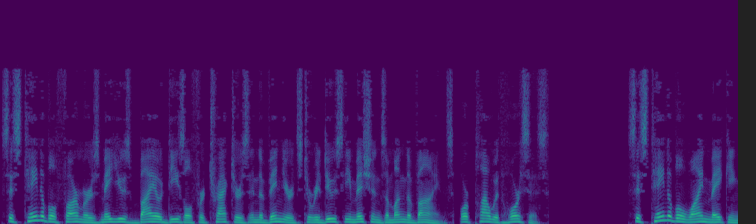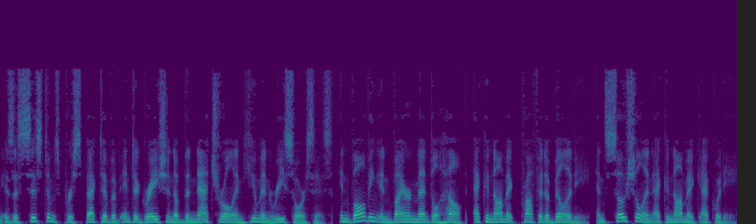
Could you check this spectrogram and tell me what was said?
Sustainable farmers may use biodiesel for tractors in the vineyards to reduce emissions among the vines, or plow with horses. Sustainable wine-making is a systems perspective of integration of the natural and human resources, involving environmental health, economic profitability, and social and economic equity.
